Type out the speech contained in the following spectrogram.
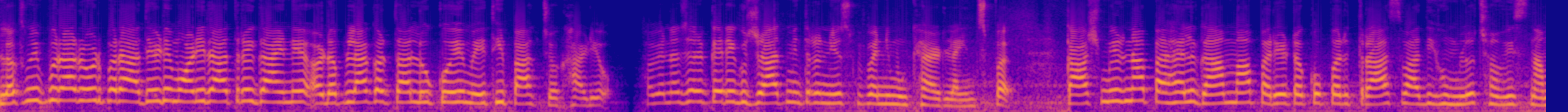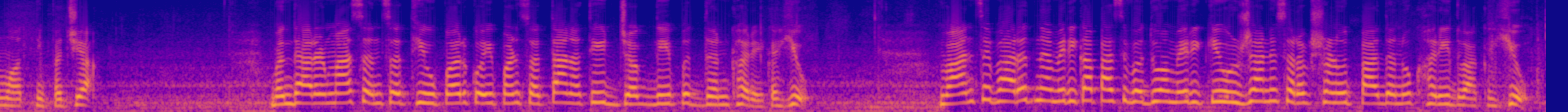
લક્ષ્મીપુરા રોડ પર આધેડે મોડી રાત્રે ગાયને અડપલા કરતા લોકોએ મેથી પાક ચખાડ્યો. હવે નજર કરીએ ગુજરાત મિત્ર ન્યૂઝપેપરની મુખ્ય હેડલાઇન્સ પર. કાશ્મીરના પહેલગામમાં પર્યટકો પર ત્રાસવાદી હુમલો છવ્વીસના મોત નીપજ્યા. બંધારણમાં સંસદથી ઉપર કોઈ પણ સત્તા નથી, જગદીપ ધનખરે કહ્યું. વાન્સે ભારતને અમેરિકા પાસે વધુ અમેરિકી ઊર્જા અને સંરક્ષણ ઉત્પાદનો ખરીદવા કહ્યું.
